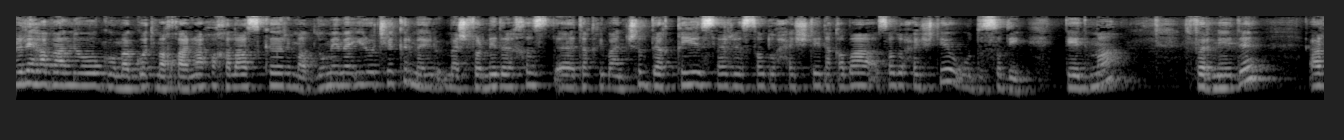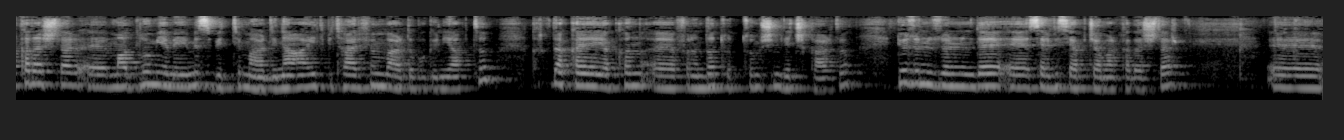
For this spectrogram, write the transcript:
ملي هفالنو قوما قوت ما خوارنا خو خلاص كر مظلومه ما ايرو تشكر ما مش فرني درخص تقريبا 10 دقيقه سر صدو حشتي نقبا صدو حشتي ودصدي ديدما fırnıydı. Arkadaşlar e, madlum yemeğimiz bitti. Mardin'e ait bir tarifim vardı bugün yaptım. 40 dakikaya yakın e, fırında tuttum. Şimdi çıkardım. Gözünüz önünde e, servis yapacağım arkadaşlar. E,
